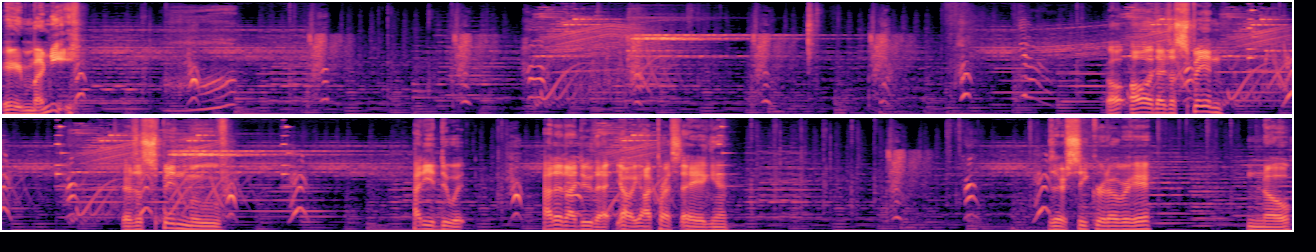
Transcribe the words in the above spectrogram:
Hey, money. Oh, oh, there's a spin. There's a spin move. How do you do it? How did I do that? Oh, I pressed A again. Is there a secret over here? No.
